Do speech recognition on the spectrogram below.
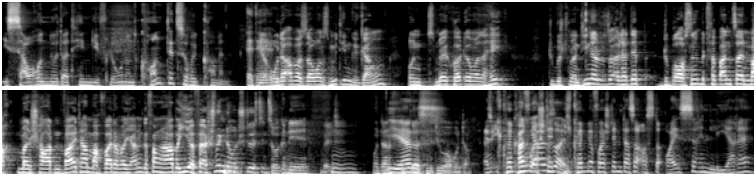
ist Sauron nur dorthin geflohen und konnte zurückkommen. Ja. Oder aber Sauron ist mit ihm gegangen und Melkor hat irgendwann gesagt, hey, du bist mein Diener, du so alter Depp, du brauchst nicht mit verbannt sein, mach meinen Schaden weiter, mach weiter, was ich angefangen habe, hier, verschwinde und stößt ihn zurück in die Welt. Und dann Ja, fliegt das das- Meteor runter. Also ich könnte, Kann mir vorstellen, ich könnte mir vorstellen, dass er aus der äußeren Leere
